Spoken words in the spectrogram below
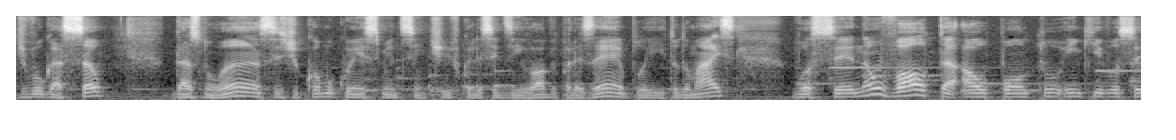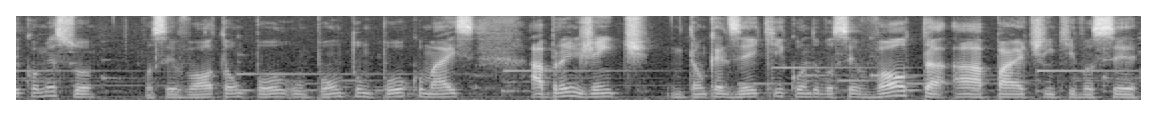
divulgação, das nuances, de como o conhecimento científico ele se desenvolve, por exemplo, e tudo mais, você não volta ao ponto em que você começou. Você volta um, um ponto um pouco mais abrangente. Então quer dizer que quando você volta à parte em que você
